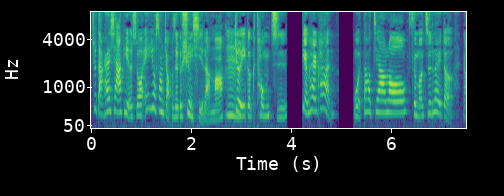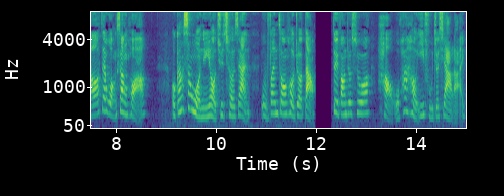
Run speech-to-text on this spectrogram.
就打开虾皮的时候，哎，右上角不是有个讯息栏吗？就有一个通知，点开看，我到家喽，什么之类的，然后再往上滑。我刚送我女友去车站，五分钟后就到。对方就说：“好，我换好衣服就下来。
